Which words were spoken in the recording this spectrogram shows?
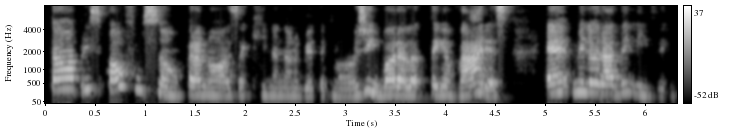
Então, a principal função para nós aqui na nanobiotecnologia, embora ela tenha várias, é melhorar delivery.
